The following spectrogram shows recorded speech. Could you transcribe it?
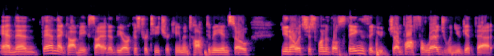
And then then that got me excited. The orchestra teacher came and talked to me, and so you know, it's just one of those things that you jump off the ledge when you get that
